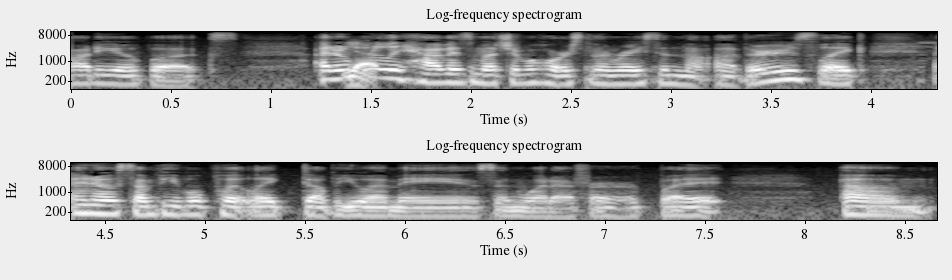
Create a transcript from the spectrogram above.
audiobooks. I don't Yeah. really have as much of a horse in the race in the others. Like I know some people put like WMAs and whatever, but um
